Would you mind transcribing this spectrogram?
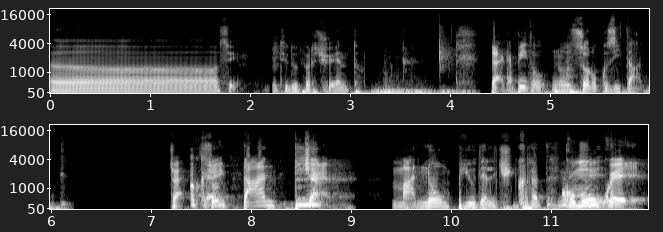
Uh, sì, 22%. Cioè, capito? Non sono così tanti. Cioè, okay. sono tanti, cioè, ma non più del 50%. Comunque,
